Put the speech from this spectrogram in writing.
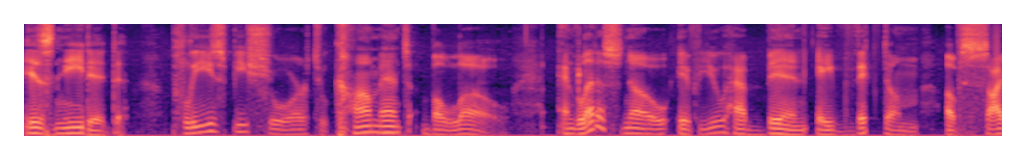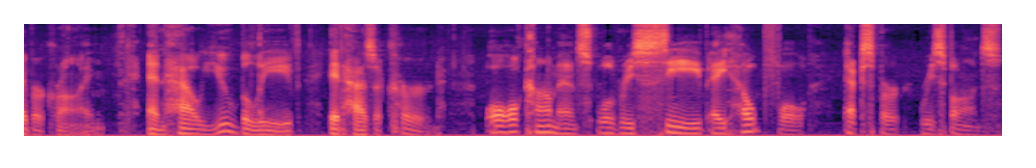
is needed. Please be sure to comment below and let us know if you have been a victim of cybercrime and how you believe it has occurred. All comments will receive a helpful expert response.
